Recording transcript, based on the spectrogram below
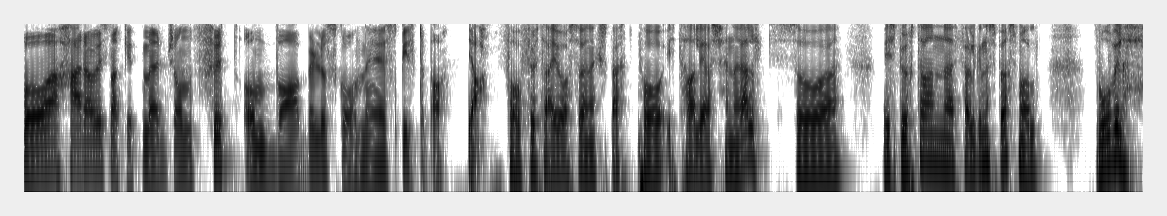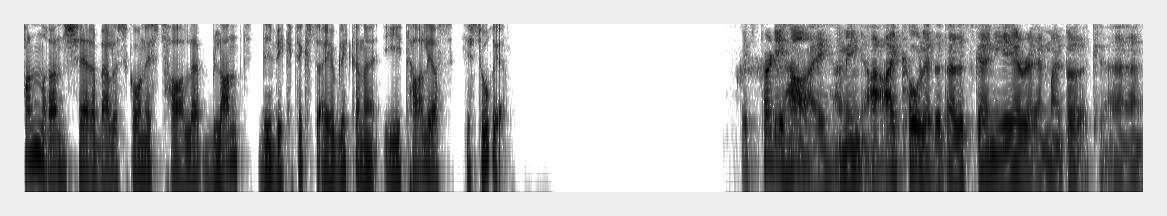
Og her har vi snakket med John Foot om hva Berlusconi spilte på. Ja, for Foot er jo også en ekspert på Italia generelt, så eh, vi spurte han eh, følgende spørsmål. Hvor vil han rangere Berlusconis tale blant de viktigste øyeblikkene i Italias historie? It's pretty high. I mean, I, call it the Berlusconi era in my book, uh,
